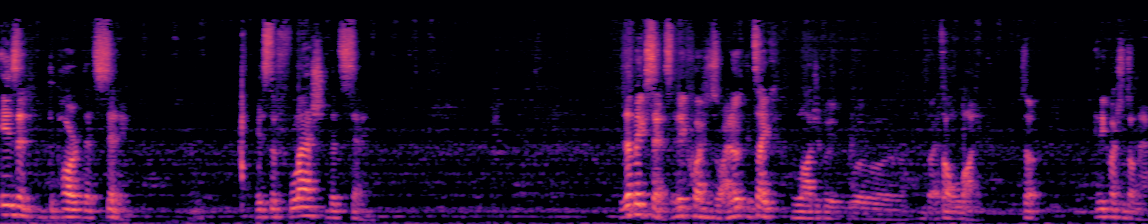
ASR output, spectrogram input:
isn't the part that's sinning. It's the flesh that's sinning. Does that make sense? Any questions? I know it's like logically, uh, but it's all logic. So, any questions on that?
